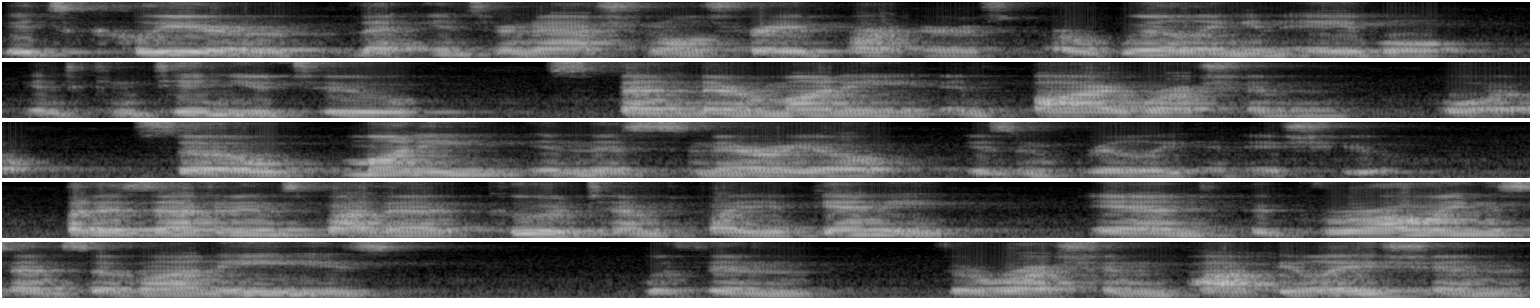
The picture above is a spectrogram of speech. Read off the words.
It's clear that international trade partners are willing and able and continue to spend their money and buy Russian oil. So money in this scenario isn't really an issue. But as evidenced by the coup attempt by Yevgeny and the growing sense of unease within the Russian population,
